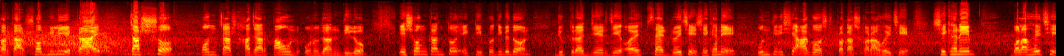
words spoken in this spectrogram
সরকার। সব মিলিয়ে প্রায় চারশো পঞ্চাশ হাজার পাউন্ড অনুদান দিল। এ সংক্রান্ত একটি প্রতিবেদন যুক্তরাজ্যের যে ওয়েবসাইট রয়েছে, সেখানে উনত্রিশে আগস্ট প্রকাশ করা হয়েছে। সেখানে বলা হয়েছে,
